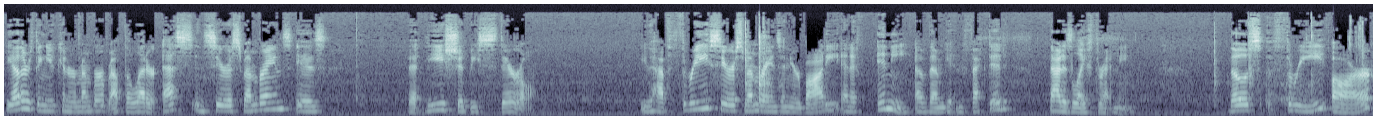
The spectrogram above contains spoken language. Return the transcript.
The other thing you can remember about the letter S in serous membranes is that these should be sterile. You have three serous membranes in your body, and if any of them get infected, that is life threatening. Those three are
